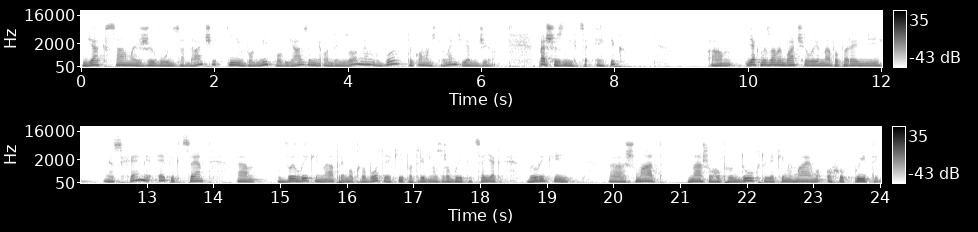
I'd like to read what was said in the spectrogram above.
як саме живуть задачі, і вони пов'язані один з одним в такому інструменті, як Jira. Перший з них це Epic. Як ми з вами бачили на попередній е, схемі, Epic це великий напрямок роботи, який потрібно зробити. Це як великий шмат нашого продукту, який ми маємо охопити.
